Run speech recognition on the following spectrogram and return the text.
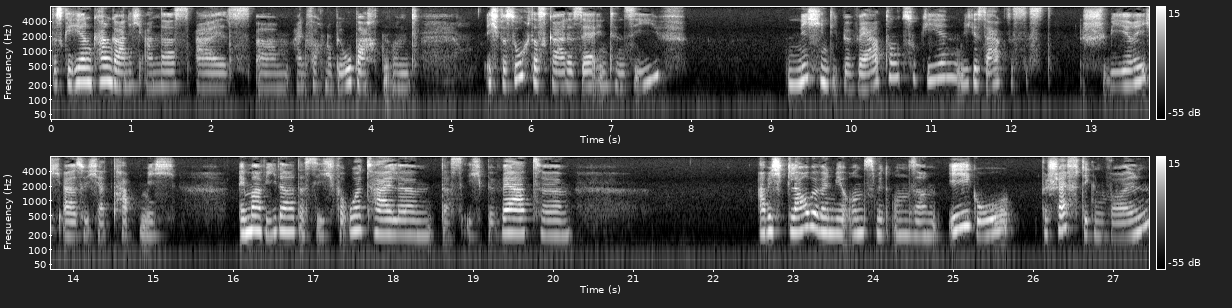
Das Gehirn kann gar nicht anders als ähm, einfach nur beobachten. Und ich versuche das gerade sehr intensiv, nicht in die Bewertung zu gehen. Wie gesagt, es ist schwierig. Also ich ertappe mich immer wieder, dass ich verurteile, dass ich bewerte. Aber ich glaube, wenn wir uns mit unserem Ego beschäftigen wollen,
